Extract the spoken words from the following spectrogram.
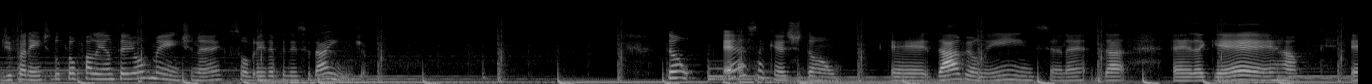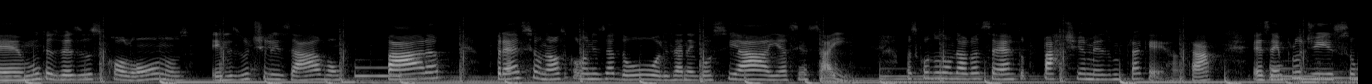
diferente do que eu falei anteriormente, né, sobre a independência da Índia. Então, essa questão é, da violência, né, da, é, da guerra, é, muitas vezes os colonos eles utilizavam para pressionar os colonizadores a negociar e assim sair. Mas quando não dava certo, partia mesmo para a guerra, tá? Exemplo disso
